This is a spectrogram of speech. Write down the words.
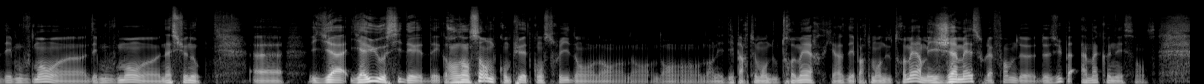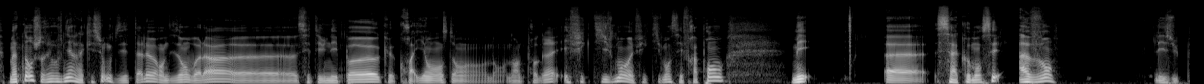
des mouvements, euh, des mouvements nationaux. Il y, a, eu aussi des, grands ensembles qui ont pu être construits dans, dans, les départements d'outre-mer, qui restent départements d'outre-mer, mais jamais sous la forme de, de, ZUP, à ma connaissance. Maintenant, je voudrais revenir à la question que vous disiez tout à l'heure en disant, voilà, c'était une époque, croyance dans, le progrès. Effectivement, effectivement effectivement, c'est frappant. Mais euh, ça a commencé avant les UP.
